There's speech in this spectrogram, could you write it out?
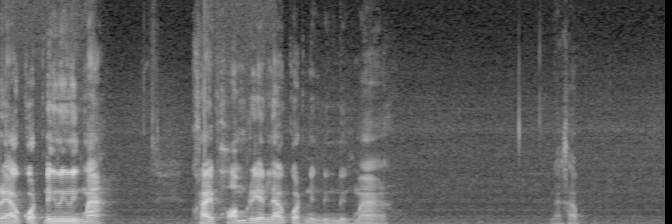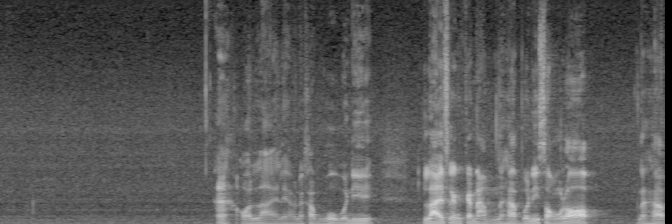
แล้วกด111มา ใครพร้อมเรียนแล้วกด 111 มานะครับอะออนไลน์แล้วนะครับโอ้โหวันนี้ไลฟ์กันกระหน่ำนะครับ วันนี้ 2 รอบนะครับ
